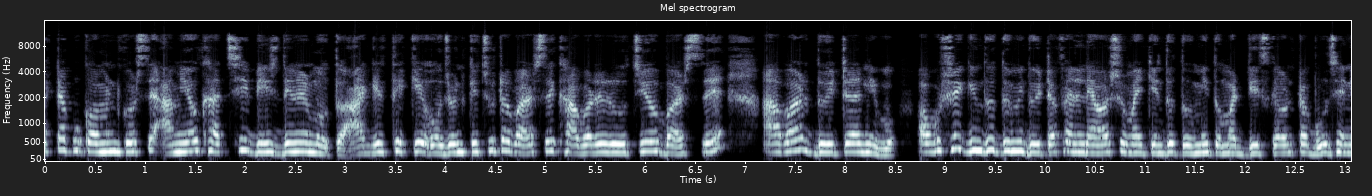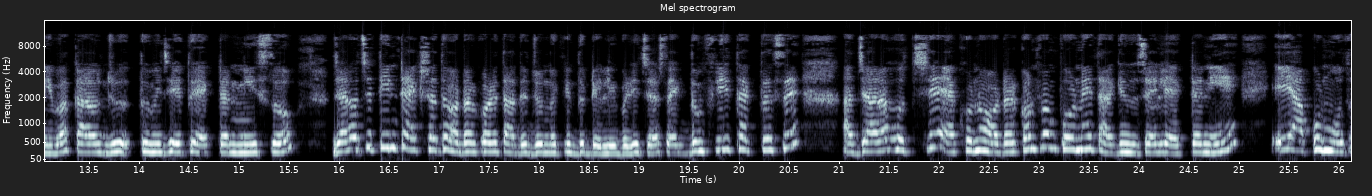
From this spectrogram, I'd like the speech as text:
একটা আপু কমেন্ট করছে, আমিও খাচ্ছি বিশ দিনের মতো। আগের থেকে ওজন কিছুটা বাড়ছে, খাবারের রুচিও বাড়ছে, আবার দুইটা নিব। অবশ্যই কিন্তু তুমি দুইটা ফাইল নেওয়ার সময় কিন্তু তুমি তোমার ডিসকাউন্টটা বুঝে নিবা। কারণ তুমি যেহেতু একটা নিছো, যারা হচ্ছে তিনটা একসাথে অর্ডার করে তাদের জন্য কিন্তু ডেলিভারি চার্জ একদম ফ্রি থাকতেছে। আর যারা হচ্ছে এখনও অর্ডার কনফার্ম করে নাই, তারা কিন্তু চাইলে একটা নিয়ে এই আপুর মতো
